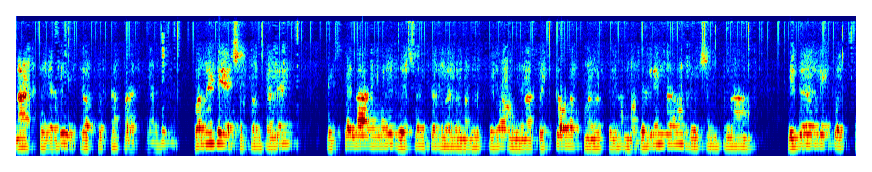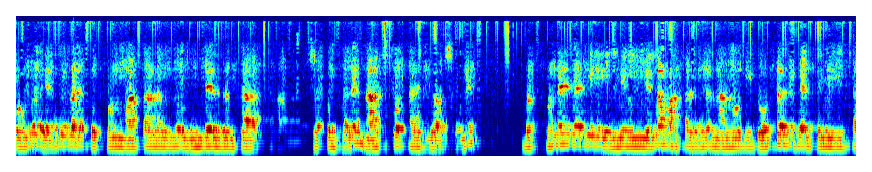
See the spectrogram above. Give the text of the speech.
ನಾಟಕದಲ್ಲಿ ಪ್ರಸ್ತುತ ಪಡಿಸಲಾಗಿದೆ ಕೊನೆಗೆ ಶಕುಂತಲೆ ಇಷ್ಟೆಲ್ಲ ಆದ್ಮೇಲೆ ದುಷ್ಯಂತನ ಮೇಲೆ ಮನಸ್ಸಿಲ್ಲ ಅವನ್ನ ಬಿಟ್ಟು ಹೋಗಕ್ ಮನಸ್ಸಿಲ್ಲ. ಮೊದಲಿಂದನೂ ದುಷ್ಯಂತನ ಇದರಲ್ಲಿ ಕೂತ್ಕೊಂಡು ಎದುರುಗಡೆ ಕೂತ್ಕೊಂಡು ಮಾತಾಡಲು ಹಿಂದಿರಿದಂತ ಶಕುಂತಲೆ ನಾಚ್ಕೋತಾ ಇದ್ಲು ಅಷ್ಟೇ ಬಟ್ ಕೊನೆಯದಾಗಿ ನೀವು ಹಿಂಗೆಲ್ಲ ಮಾತಾಡಿದ್ರೆ ನಾನು ಹೋಗಿ ಗೌತಮಿಗೆ ಹೇಳ್ತೀನಿ ಅಂತ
